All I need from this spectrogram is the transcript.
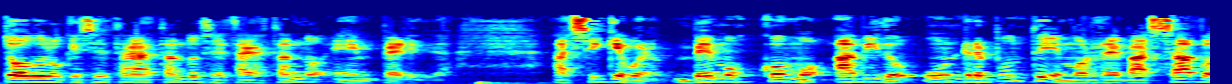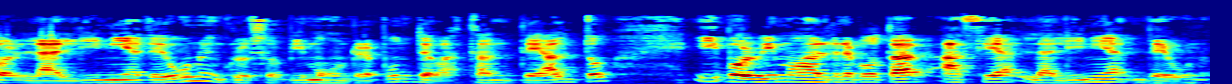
todo lo que se está gastando se está gastando en pérdida. Así que bueno, vemos cómo ha habido un repunte y hemos rebasado la línea de 1, incluso vimos un repunte bastante alto y volvimos al rebotar hacia la línea de 1.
